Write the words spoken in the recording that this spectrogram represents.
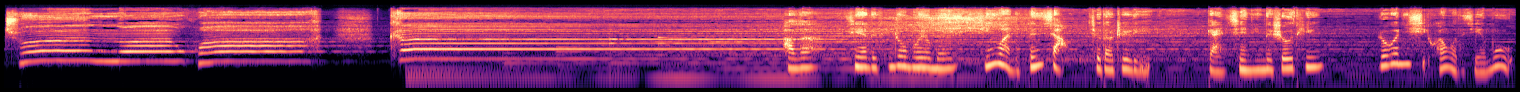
春暖花开。好了，亲爱的听众朋友们，今晚的分享就到这里，感谢您的收听。如果你喜欢我的节目，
